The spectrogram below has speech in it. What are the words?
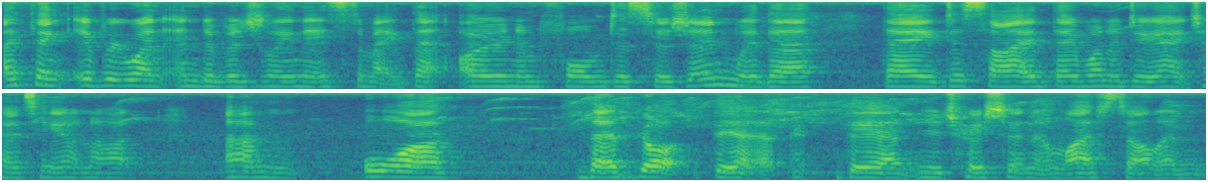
I think everyone individually needs to make their own informed decision whether they decide they want to do HRT or not, um, or they've got their their nutrition and lifestyle in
